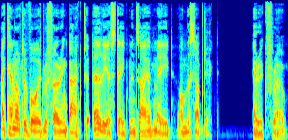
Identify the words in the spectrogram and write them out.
I cannot avoid referring back to earlier statements I have made on the subject. Erich Fromm.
